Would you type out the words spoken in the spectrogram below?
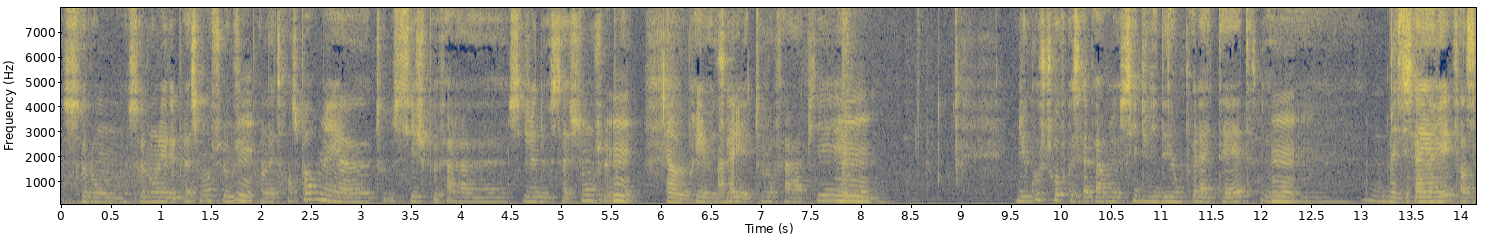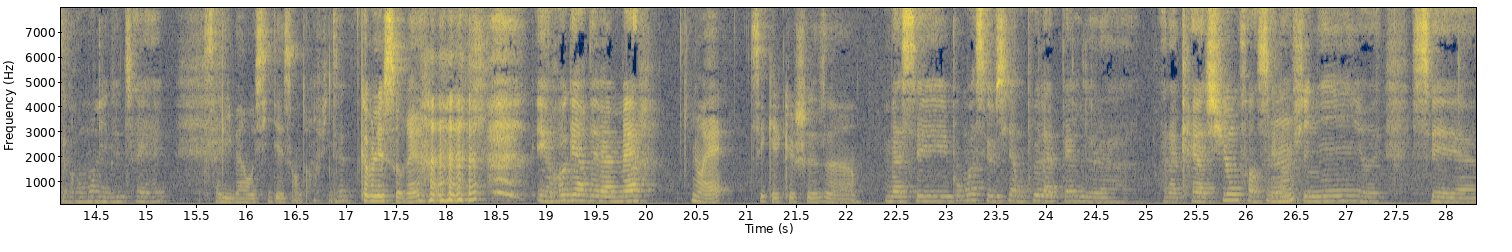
selon, selon les déplacements, je suis obligée de mm. prendre les transports. Mais tout, si je peux faire, si j'ai deux stations, je vais mm. ah prioriser et toujours faire à pied. Du coup, je trouve que ça permet aussi de vider un peu la tête, de, mm. s'aérer. Enfin, c'est vraiment l'idée de s'aérer. Ça libère aussi des endorphines, comme le sourire. Et regarder la mer. Ouais, c'est quelque chose. Euh, bah, c'est pour moi, c'est aussi un peu l'appel de la à la création. Enfin, c'est mm. l'infini. Euh, c'est euh,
